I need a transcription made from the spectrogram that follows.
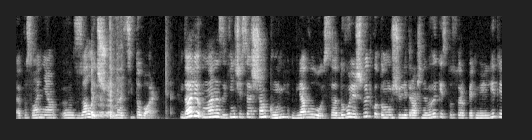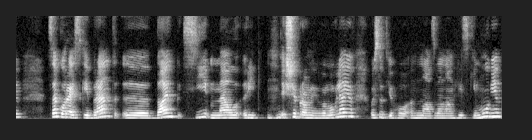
е, посилання е, залишу на ці товари. Далі у мене закінчився шампунь для волосся. Доволі швидко, тому що літраж невеликий, 145 мл. Це корейський бренд Dank Sea Melry. Якщо я правильно вимовляю, ось тут його назва на англійській мові.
